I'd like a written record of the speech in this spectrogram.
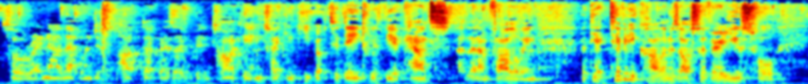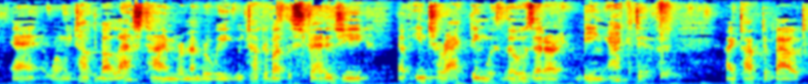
So right now that one just popped up as I've been talking, so I can keep up to date with the accounts that I'm following. But the activity column is also very useful. Uh, when we talked about last time, remember we, we talked about the strategy of interacting with those that are being active. I talked about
